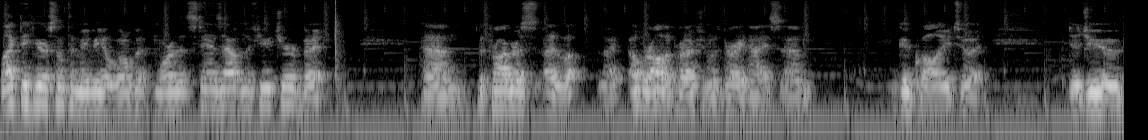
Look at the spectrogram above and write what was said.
like to hear something maybe a little bit more that stands out in the future, but um, the progress, I lo- like overall, the production was very nice. Um, good quality to it. Did you?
